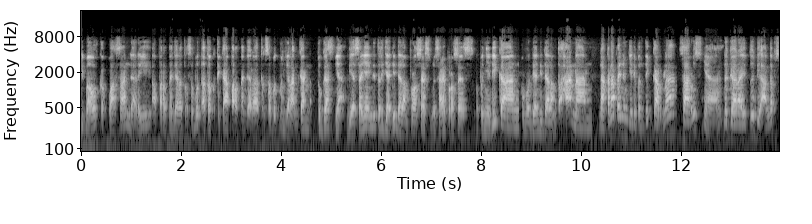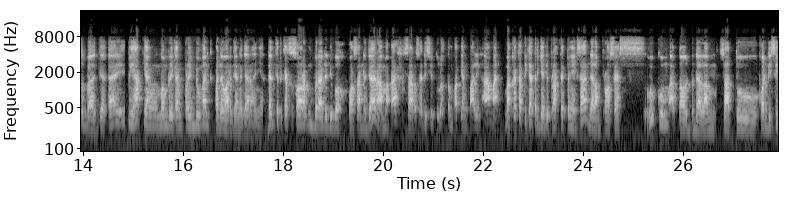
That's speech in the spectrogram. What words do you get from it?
di bawah kekuasaan dari aparat negara tersebut atau ketika aparat negara tersebut menjalankan tugasnya. Biasanya ini terjadi dalam proses misalnya proses penyidikan, kemudian di dalam tahanan. Nah, kenapa ini menjadi penting? Karena seharusnya negara itu dianggap sebagai pihak yang memberikan perlindungan kepada warga negaranya. Dan ketika seseorang berada di bawah kekuasaan negara, maka seharusnya di situlah tempat yang paling aman. Maka ketika terjadi praktek penyiksaan dalam proses hukum atau dalam satu kondisi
